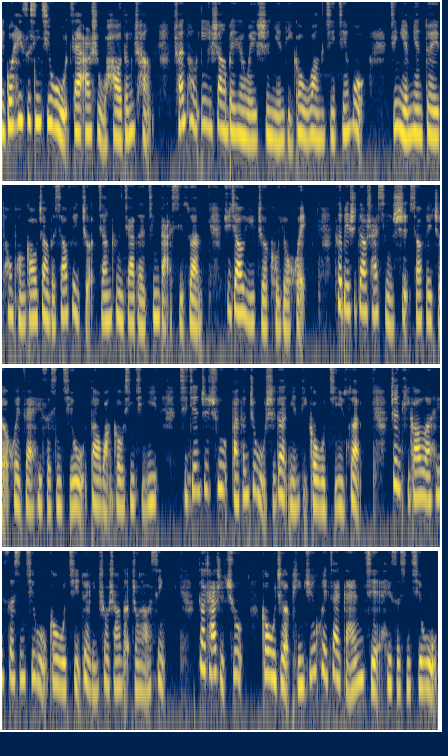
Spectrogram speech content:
美国黑色星期五在二十五号登场，传统意义上被认为是年底购物旺季揭幕。今年面对通膨高涨的消费者将更加的精打细算，聚焦于折扣优惠。特别是调查显示，消费者会在黑色星期五到网购星期一期间支出百分之五十的年底购物季预算，正提高了黑色星期五购物季对零售商的重要性。调查指出，购物者平均会在感恩节、黑色星期五、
